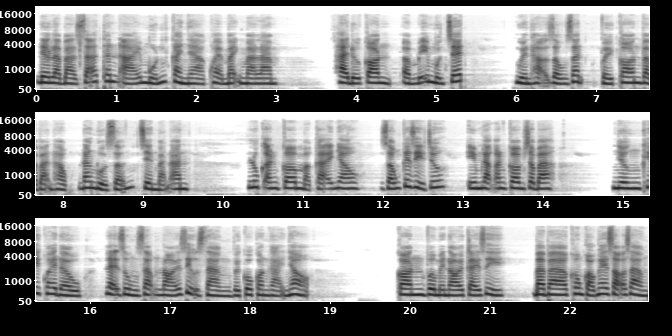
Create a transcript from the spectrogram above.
đều là bà xã thân ái muốn cả nhà khỏe mạnh mà làm. Hai đứa con ở Mỹ muốn chết. Nguyên Hạo giống giận với con và bạn học đang đùa giỡn trên bàn ăn. Lúc ăn cơm mà cãi nhau, giống cái gì chứ? Im lặng ăn cơm cho ba. Nhưng khi quay đầu, lại dùng giọng nói dịu dàng với cô con gái nhỏ. Con vừa mới nói cái gì? Ba ba không có nghe rõ ràng,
